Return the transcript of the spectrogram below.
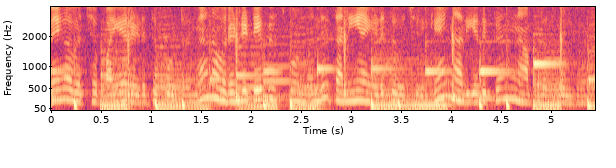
வேக வச்ச பயர் எடுத்து போட்டுருங்க. நான் ஒரு ரெண்டு டேபிள் ஸ்பூன் வந்து தனியாக எடுத்து வச்சுருக்கேன். நான் அது எதுக்குன்னு நான் அப்புறம் சொல்கிறேன்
